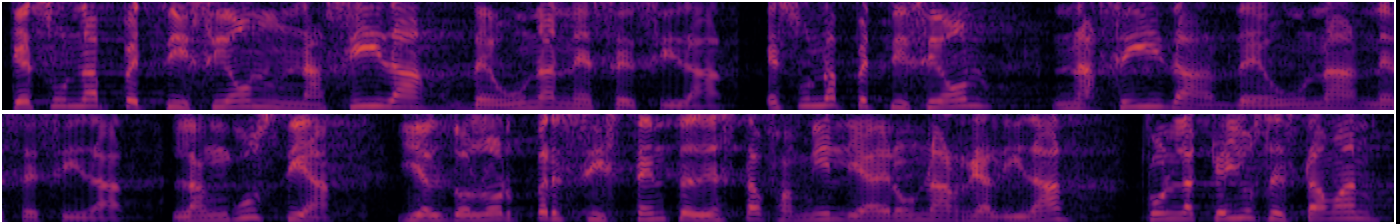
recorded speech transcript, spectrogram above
que es una petición nacida de una necesidad. Es una petición nacida de una necesidad. La angustia y el dolor persistente de esta familia era una realidad con la que ellos estaban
